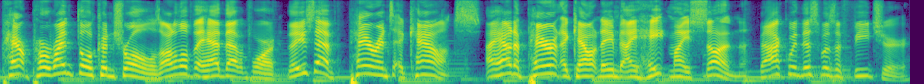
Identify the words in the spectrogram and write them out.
par parental controls. I don't know if they had that before. They used to have parent accounts. I had a parent account named I Hate My Son back when this was a feature.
